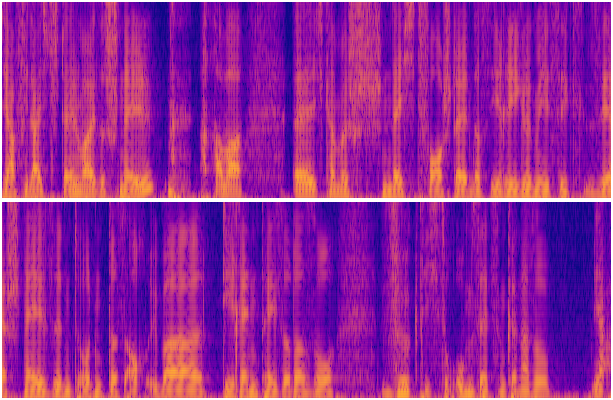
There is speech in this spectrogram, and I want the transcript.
ja, vielleicht stellenweise schnell, aber äh, ich kann mir schlecht vorstellen, dass sie regelmäßig sehr schnell sind und das auch über die Rennpace oder so wirklich so umsetzen können. Also ja,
